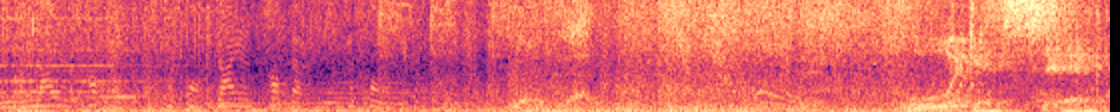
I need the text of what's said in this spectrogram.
Dire's top barracks has fallen. Dire's top barracks has fallen. Wicked sick.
